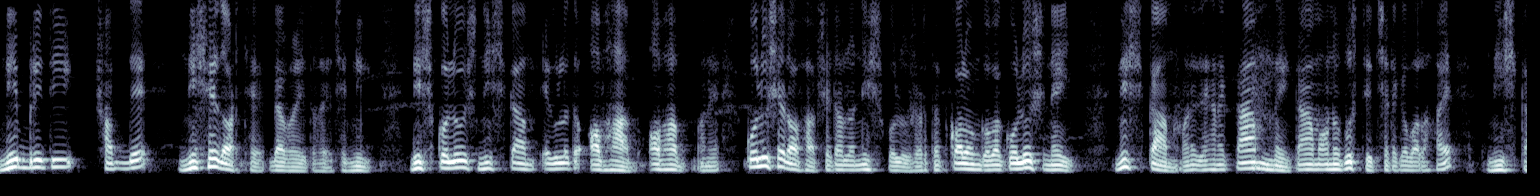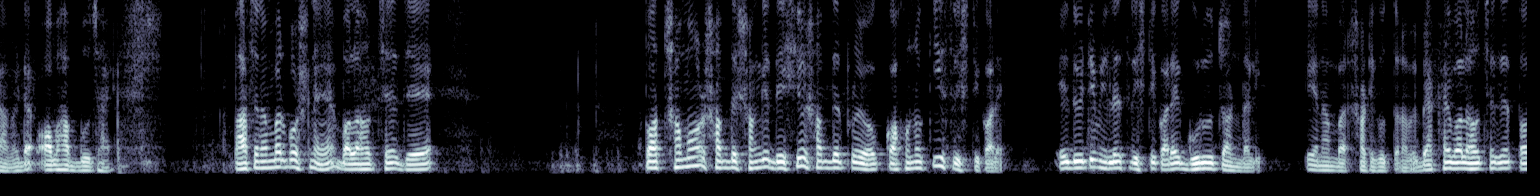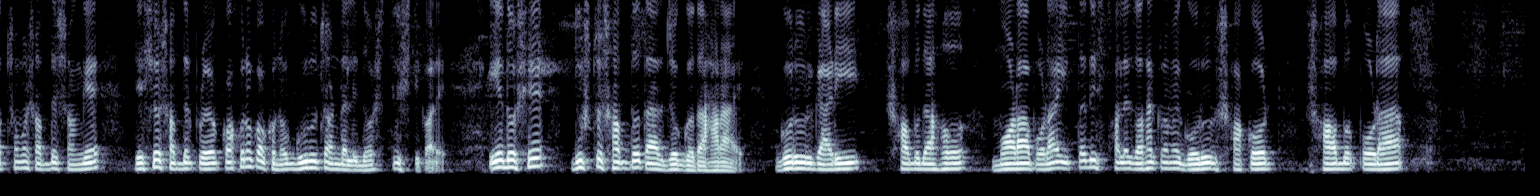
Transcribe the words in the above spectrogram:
নিবৃত্তি শব্দে নিষেধ অর্থে ব্যবহৃত হয়েছে নি। নিষ্কলুষ, নিষ্কাম, এগুলোতে অভাব অভাব মানে কলুষের অভাব, সেটা হলো নিষ্কলুষ, অর্থাৎ কলঙ্ক বা কলুষ নেই। নিষ্কাম মানে যেখানে কাম নেই, কাম অনুপস্থিত সেটাকে বলা হয় নিষ্কাম, এটা অভাব বোঝায়। পাঁচ নম্বর প্রশ্নে বলা হচ্ছে যে তৎসম শব্দের সঙ্গে দেশীয় শব্দের প্রয়োগ কখনো কি সৃষ্টি করে? এই দুইটি মিলে সৃষ্টি করে গুরু চণ্ডালী। এ নাম্বার সঠিক উত্তর হবে। ব্যাখ্যায় বলা হচ্ছে যে তৎসম শব্দের সঙ্গে দেশীয় শব্দের প্রয়োগ কখনো কখনো গুরু চণ্ডালী দোষ সৃষ্টি করে। এ দোষে দুষ্ট শব্দ তার যোগ্যতা হারায়। গরুর গাড়ি শবদাহ, মরা পোড়া ইত্যাদি স্থলে যথাক্রমে গরুর শকট, শব পোড়া,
